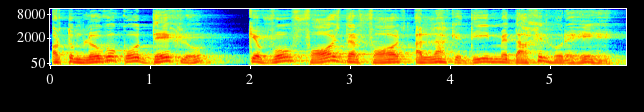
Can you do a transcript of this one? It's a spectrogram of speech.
اور تم لوگوں کو دیکھ لو کہ وہ فوج در فوج اللہ کے دین میں داخل ہو رہے ہیں۔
